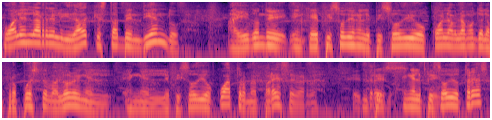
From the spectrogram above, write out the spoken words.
¿cuál es la realidad que estás vendiendo? Ahí es donde, ¿en qué episodio? En el episodio, ¿cuál hablamos de la propuesta de valor? En el, en el episodio 4, me parece, ¿verdad? En el episodio 3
